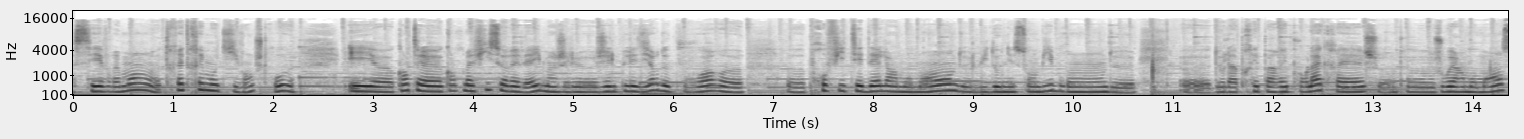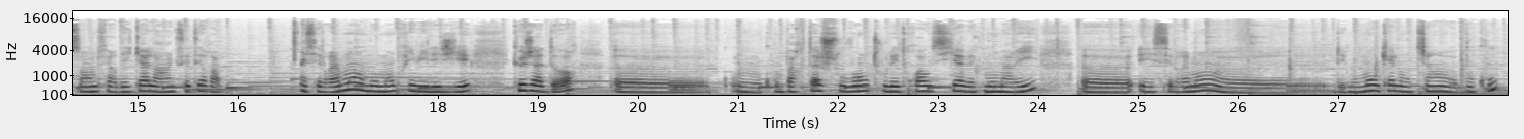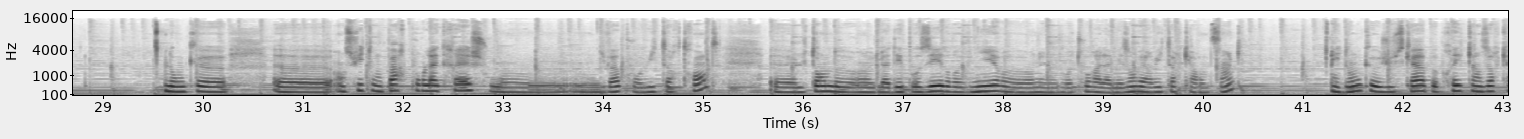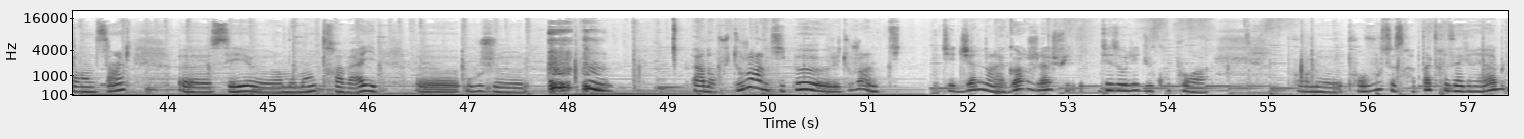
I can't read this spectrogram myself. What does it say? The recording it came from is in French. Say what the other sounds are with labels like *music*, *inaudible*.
c'est vraiment très très motivant, je trouve. Et quand, ma fille se réveille, ben, j'ai le, plaisir de pouvoir euh, profiter d'elle un moment, de lui donner son biberon, de, euh, de la préparer pour la crèche, on peut jouer un moment ensemble, faire des câlins, etc. Et c'est vraiment un moment privilégié que j'adore, euh, qu'on partage souvent tous les trois aussi avec mon mari. et c'est vraiment des moments auxquels on tient beaucoup. Donc ensuite on part pour la crèche où on, y va pour 8h30. Euh, le temps de, la déposer, de revenir, euh, on est de retour à la maison vers 8h45. Et donc euh, jusqu'à à peu près 15h45, c'est un moment de travail où je... *coughs* Pardon, je suis toujours un petit peu... J'ai toujours une petite, petite dans la gorge. Là, je suis désolée du coup pour, pour, le, pour vous, ce sera pas très agréable.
